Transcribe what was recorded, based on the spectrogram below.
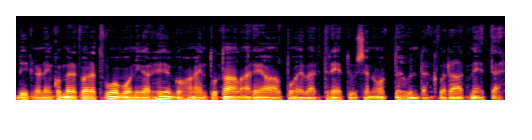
Byggnaden kommer att vara två våningar hög och ha en total areal på över 3800 kvadratmeter.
